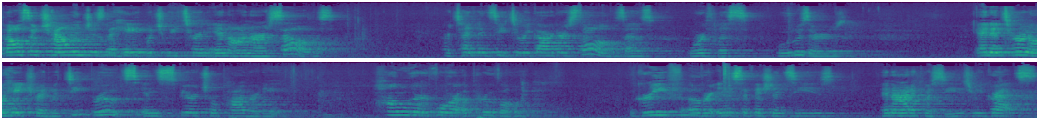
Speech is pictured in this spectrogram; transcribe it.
it also challenges the hate which we turn in on ourselves. Our tendency to regard ourselves as worthless losers and internal hatred with deep roots in spiritual poverty, hunger for approval, grief over insufficiencies, inadequacies, regrets,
